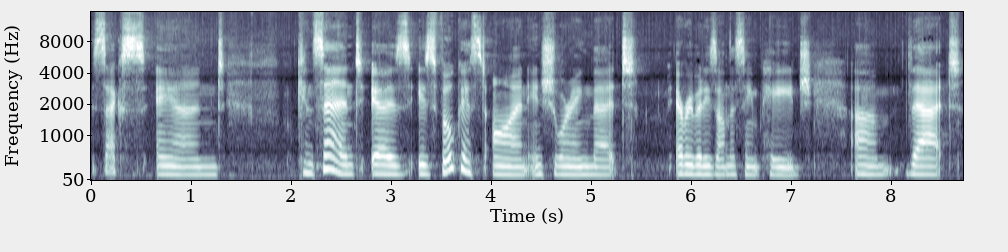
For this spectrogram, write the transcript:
sex and consent is is focused on ensuring that everybody's on the same page, um, that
